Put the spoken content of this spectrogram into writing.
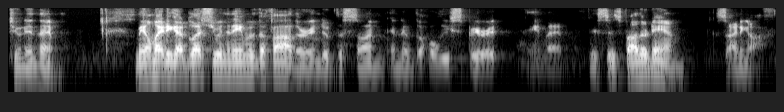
Tune in then. May Almighty God bless you in the name of the Father, and of the Son, and of the Holy Spirit. Amen. This is Father Dan signing off.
